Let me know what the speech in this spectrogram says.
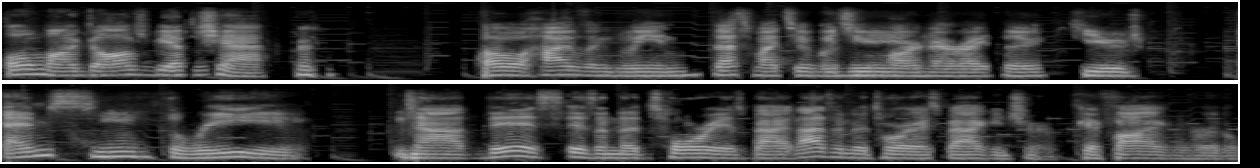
Oh my gosh, we have to chat. Oh, Highland Green. That's my 2v2 partner right there. Huge. MC3. Now this is a notorious bag. That's a notorious bagging trip. Okay, five hurdle.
